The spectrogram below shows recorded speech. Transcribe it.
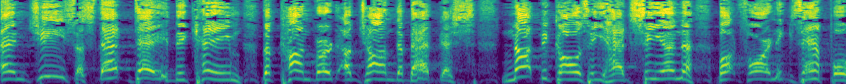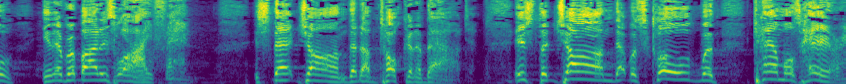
And Jesus that day became the convert of John the Baptist. Not because he had sin, but for an example in everybody's life. It's that John that I'm talking about. It's the John that was clothed with camel's hair.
